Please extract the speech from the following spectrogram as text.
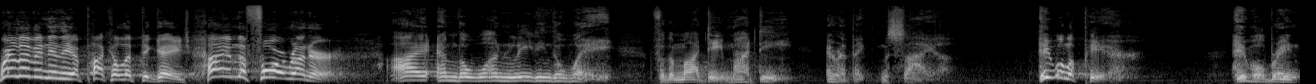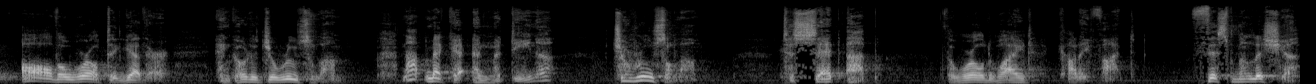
We're living in the apocalyptic age. I am the forerunner. I am the one leading the way for the Mahdi, Mahdi, Arabic Messiah. He will appear. He will bring all the world together and go to Jerusalem, not Mecca and Medina, Jerusalem, to set up the worldwide caliphate. This militia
